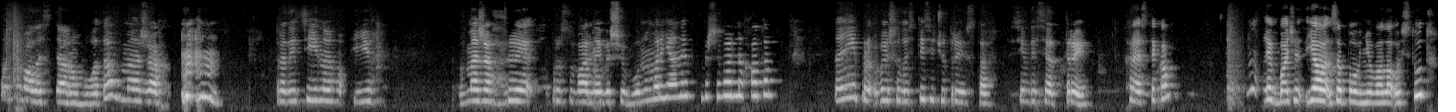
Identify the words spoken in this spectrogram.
Просувалася ця робота в межах традиційного і в межах гри просувальної вишивуну Мар'яни вишивальна хата. На ній вишилось 1373 хрестика. Ну, як бачите, я заповнювала ось тут,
